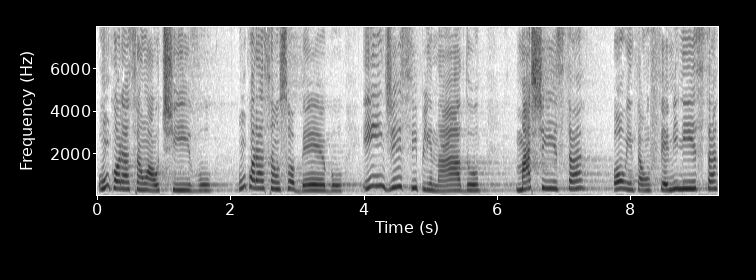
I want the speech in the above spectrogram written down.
um coração altivo, um coração soberbo, indisciplinado, machista ou então feminista,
